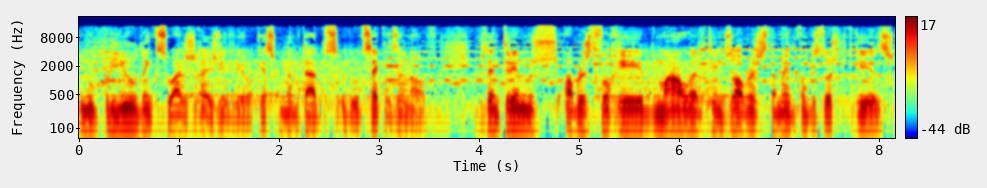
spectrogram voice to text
no período em que Soares Reis viveu, que é a segunda metade do, do século XIX. Portanto, teremos obras de Forré, de Mahler, temos obras também de compositores portugueses.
